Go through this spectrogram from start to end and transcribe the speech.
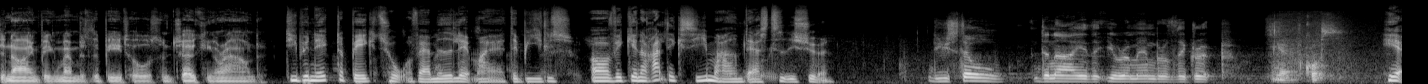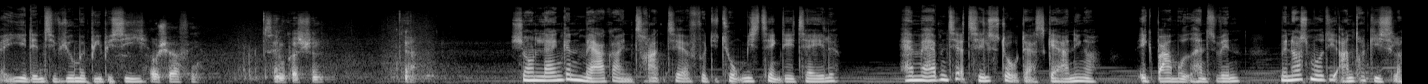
denying being members of the Beatles and joking around. De benægter begge to at være medlemmer af The Beatles, og vil generelt ikke sige meget om deres tid i Syrien. Do you still deny that you're a member of the group? Yeah, of course. Her i et interview med BBC. Oh, Shafi. Same question. Sean Langan mærker en trang til at få de to mistænkte i tale. Han vil have dem til at tilstå deres gerninger. Ikke bare mod hans ven, men også mod de andre gisler.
